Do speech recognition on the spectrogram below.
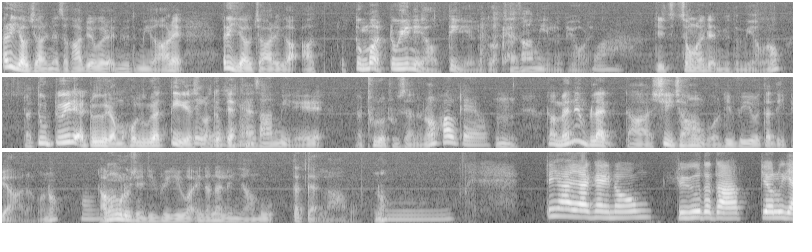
အဲ့ဒီယောက်ျားတွေနဲ့စကားပြောခဲ့တဲ့အမျိုးသမီးကတဲ့အဲ့ဒီယောက်ျားတွေကအာသူမတွေးနေအောင်တည်တယ်လို့သူကခံစားမိတယ်လို့ပြောတယ်ဝါဒီစုံလိုက်တဲ့အမျိုးသမီးอ่ะဗောနော် ဒါ तू တွေးတဲ့အတွေးတော့မဟုတ်လူတွေတည်တယ်ဆိုတော့ तू ပြန်ခံစားမိတယ်တဲ့ဒါထူးတော့ထူးဆန်းတယ်နော် ဟုတ်တယ် อืมဒါ Man in Black ဒါရှိချောင်းကိုဒီဗီဒီယိုတက်တည်ပြရတာဗောနော်ဒါမှမဟုတ်လို့ရှိရင်ဒီဗီဒီယိုကအင်တာနက်လင်ညာမှုတက်တက်လာဗောနော် တရားရခိုင်တော့လူရိုးသားသားပြောလို့ရ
